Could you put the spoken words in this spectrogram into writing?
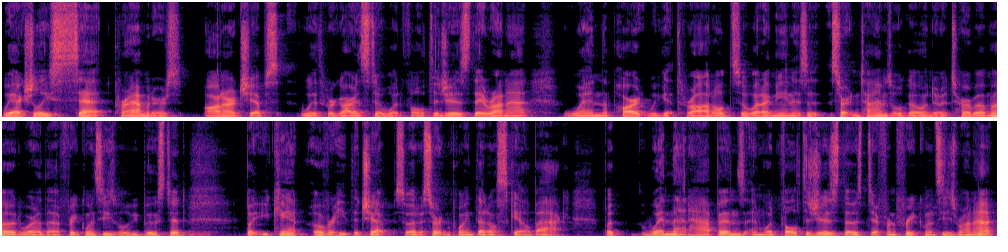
we actually set parameters on our chips with regards to what voltages they run at, when the part would get throttled. So what I mean is at certain times we'll go into a turbo mode where the frequencies will be boosted, but you can't overheat the chip. So at a certain point that'll scale back. But when that happens and what voltages those different frequencies run at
